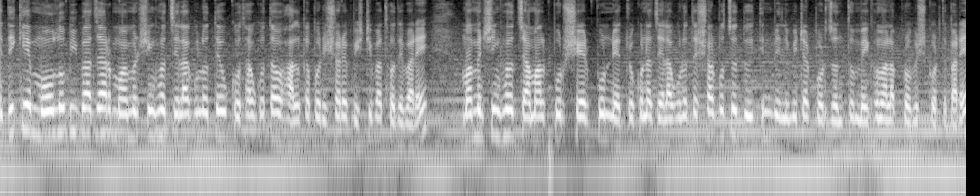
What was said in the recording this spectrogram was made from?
এদিকে মৌলভীবাজার, ময়মনসিংহ জেলাগুলোতেও কোথাও কোথাও হালকা পরিসরে বৃষ্টিপাত হতে পারে। ময়মনসিংহ, জামালপুর, শেরপুর, নেত্রকোনা জেলাগুলোতে সর্বোচ্চ দুই তিন মিলিমিটার পর্যন্ত মেঘমালা প্রবেশ করতে পারে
